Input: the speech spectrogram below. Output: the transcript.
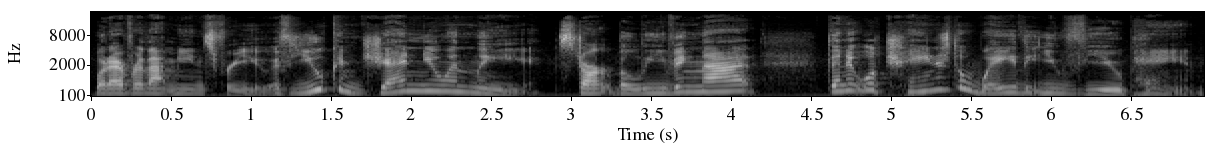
whatever that means for you. If you can genuinely start believing that, then it will change the way that you view pain.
